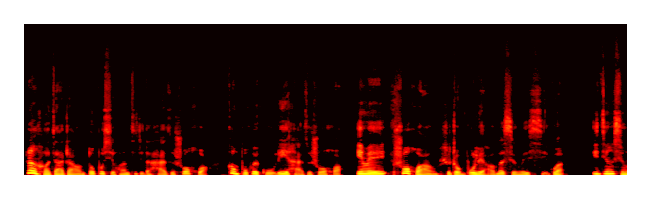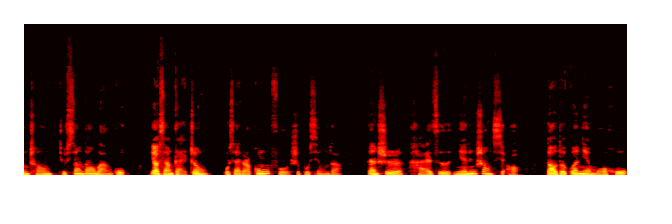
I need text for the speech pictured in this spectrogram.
任何家长都不喜欢自己的孩子说谎，更不会鼓励孩子说谎，因为说谎是种不良的行为习惯，一经形成就相当顽固。要想改正，不下点功夫是不行的。但是孩子年龄尚小，道德观念模糊，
